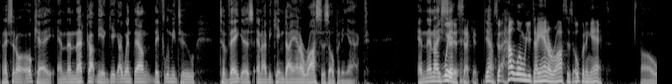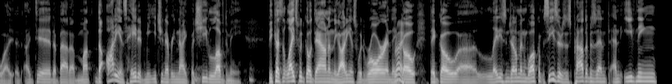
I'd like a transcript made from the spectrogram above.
and I said, "Oh, okay." And then that got me a gig. I went down. They flew me to to Vegas, and I became Diana Ross's opening act. And then I Wait said, a second. Yeah. So how long were you Diana Ross's opening act? Oh, I I did about a month. The audience hated me each and every night, but she loved me because the lights would go down and the audience would roar and they'd Right. go they'd go, uh, ladies and gentlemen, welcome. Caesars is proud to present an evening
